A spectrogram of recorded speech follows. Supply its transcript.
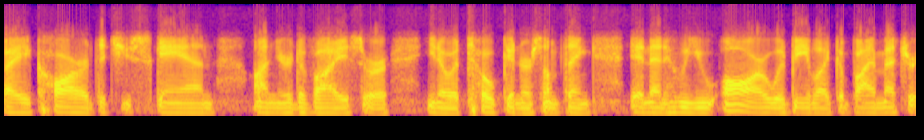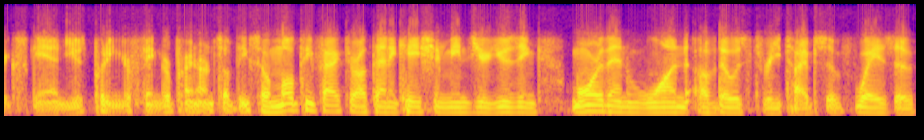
a card that you scan on your device or, you know, a token or something. And then who you are would be like a biometric scan, you putting your fingerprint on something. So multi-factor authentication means you're using more than one of those three types of ways of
